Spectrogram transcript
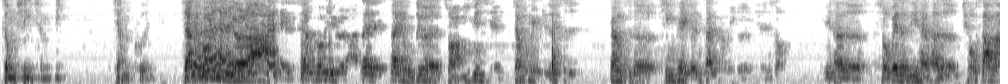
中信兄弟姜昆宇。姜昆宇了啦，姜昆宇了啦，在在我们这个爪迷面前，姜昆宇绝对是非常值得钦佩跟赞赏的一个选手，因为他的守备能力还有他的球商啊，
